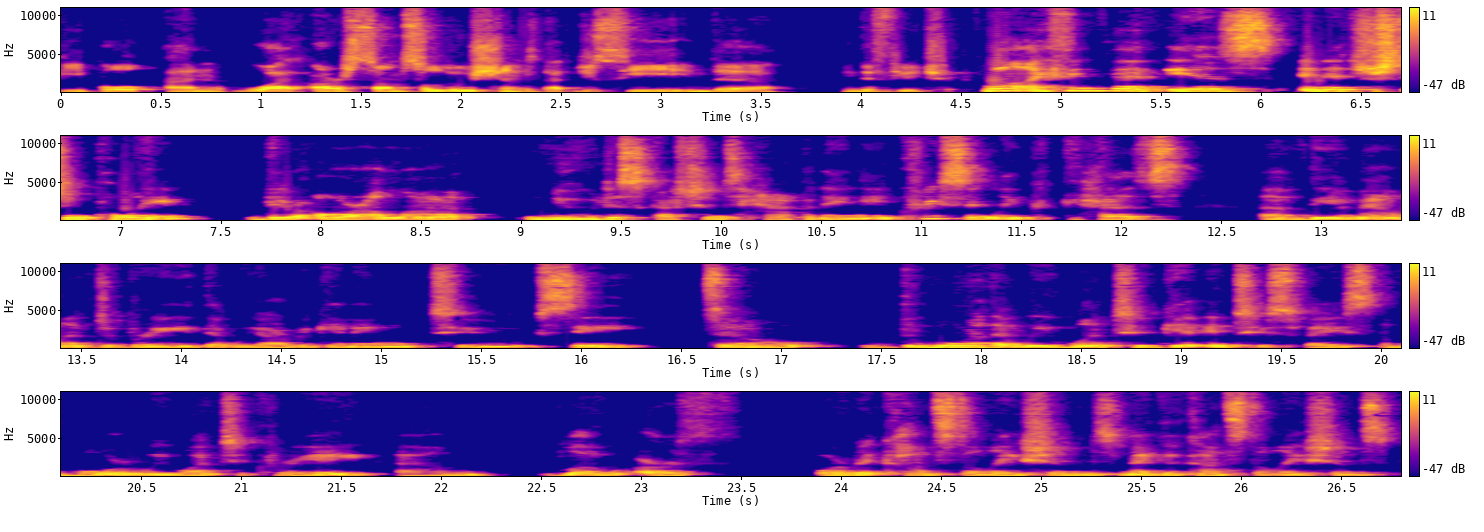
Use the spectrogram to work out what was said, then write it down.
people, and what are some solutions that you see in the in the future? Well, I think that is an interesting point. There are a lot of new discussions happening increasingly because of the amount of debris that we are beginning to see. So the more that we want to get into space, the more we want to create um, low Earth orbit constellations, mega constellations,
